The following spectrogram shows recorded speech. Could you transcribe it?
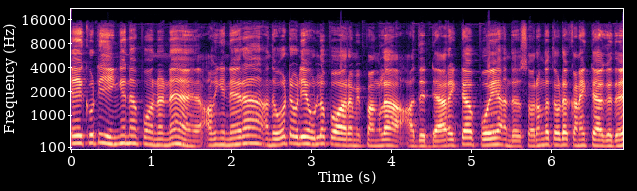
ஏ குட்டி இங்கே என்ன போனேன்னு? அவங்க நேராக அந்த ஓட்டை வழியாக உள்ளே போக ஆரம்பிப்பாங்களா? அது டைரெக்டாக போய் அந்த சுரங்கத்தோட கனெக்ட் ஆகுது.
